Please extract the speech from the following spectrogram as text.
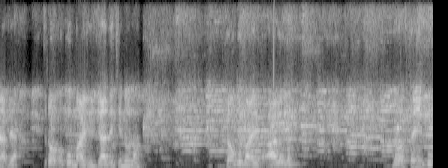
တာဗျာကျွန်တော်အကူမကြီးရစေချင်လို့နော်ကျွန်တော်အကူမကြီးအားလုံးပဲ နော်စိတ်ကို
